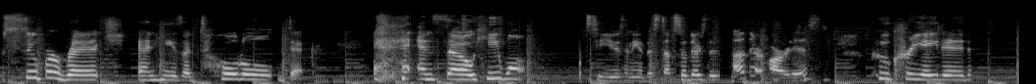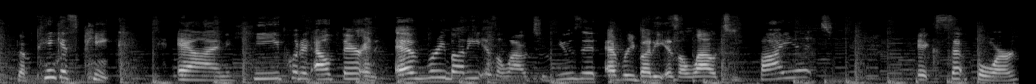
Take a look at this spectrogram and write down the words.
super rich and he's a total dick. and so he won't to use any of this stuff. So there's this other artist who created the pinkest pink and he put it out there and everybody is allowed to use it everybody is allowed to buy it except for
